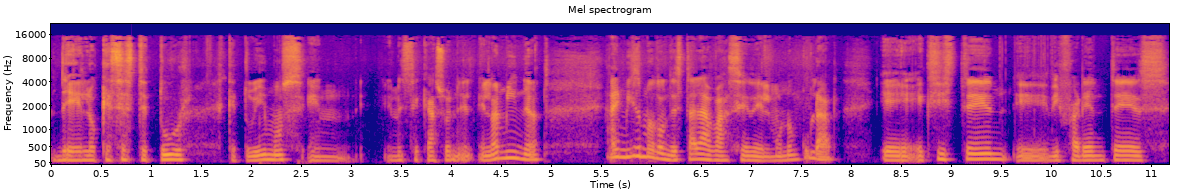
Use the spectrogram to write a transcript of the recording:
de lo que es este tour que tuvimos en, en este caso en, la mina, ahí mismo donde está la base del monocular, eh, existen eh, diferentes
